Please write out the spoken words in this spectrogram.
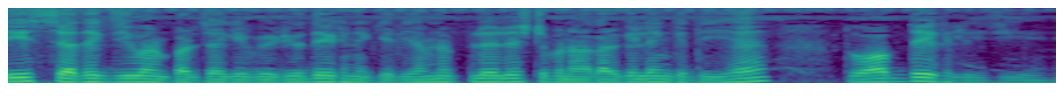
तीस से अधिक जीवन परिचय की वीडियो देखने के लिए हमने प्लेलिस्ट बना करके लिंक दी है तो आप देख लीजिए।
